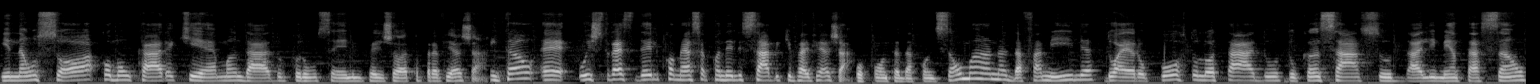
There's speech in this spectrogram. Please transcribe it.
e não só como um cara que é mandado por um CNPJ para viajar. Então, é, o estresse dele começa quando ele sabe que vai viajar, por conta da condição humana, da família, do aeroporto lotado, do cansaço, da alimentação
